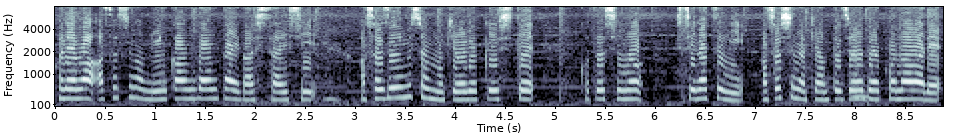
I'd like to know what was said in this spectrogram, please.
これは阿蘇市の民間団体が主催し阿蘇税務署も協力して今年の7月に阿蘇市のキャンプ場で行われ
